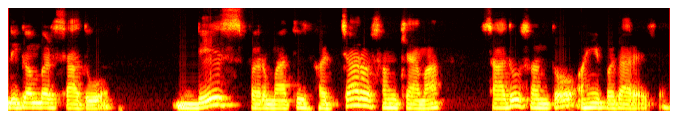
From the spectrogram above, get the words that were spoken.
દિગંબર સાધુઓ. દેશભરમાંથી હજારો સંખ્યામાં સાધુ સંતો અહીં પધારે છે.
